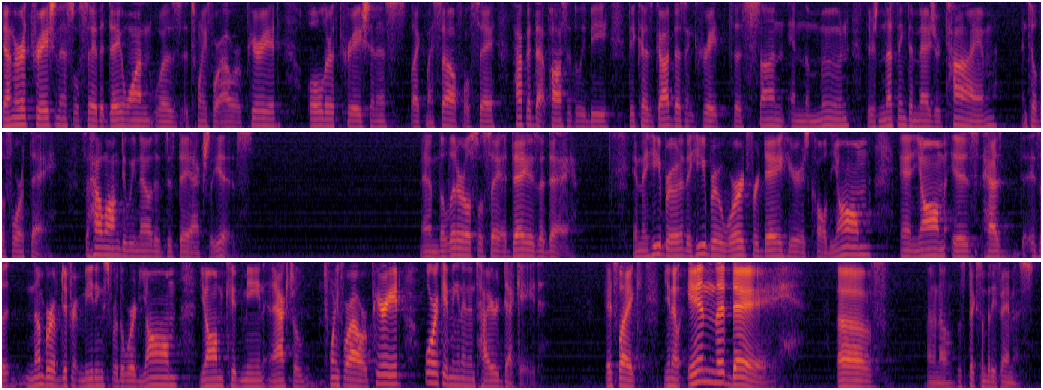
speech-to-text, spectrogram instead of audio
Young Earth creationists will say that day one was a 24 hour period old earth creationists like myself will say, How could that possibly be? Because God doesn't create the sun and the moon. There's nothing to measure time until the fourth day. So, how long do we know that this day actually is? And the literalists will say, A day is a day. In the Hebrew, the Hebrew word for day here is called yom, and yom is, has is a number of different meanings for the word yom. Yom could mean an actual 24 hour period, or it could mean an entire decade. It's like, you know, in the day of, I don't know, let's pick somebody famous.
